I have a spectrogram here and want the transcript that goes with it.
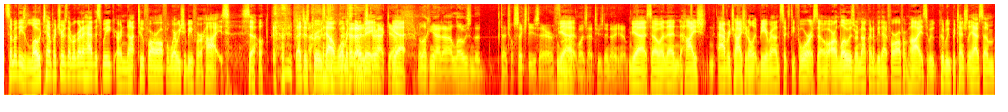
Some of these low temperatures that we're going to have this week are not too far off of where we should be for highs. So that just proves how warm it's going to be. correct. Yeah. yeah. we're looking at uh, lows in the potential 60s there. For, Yeah. was that Tuesday night? Yeah. Yeah, so and then high sh- average high should only be around 64. So our lows are not going to be that far off from highs. So we, could we potentially have some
